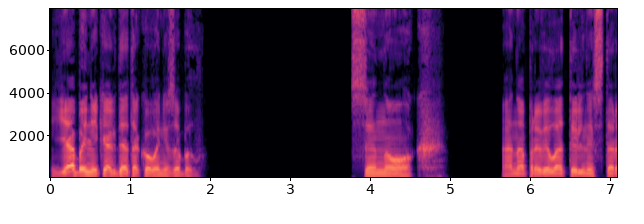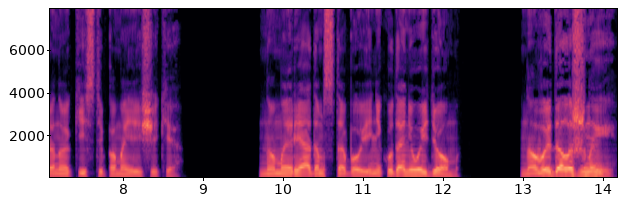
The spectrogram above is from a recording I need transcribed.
Я бы никогда такого не забыл. «Сынок», — она провела тыльной стороной кисти по моей щеке, — «но мы рядом с тобой и никуда не уйдем. Но вы должны».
